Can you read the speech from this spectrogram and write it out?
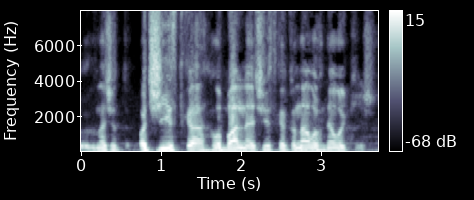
значить, очистка, глобальна очистка каналу Гнилокіш.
